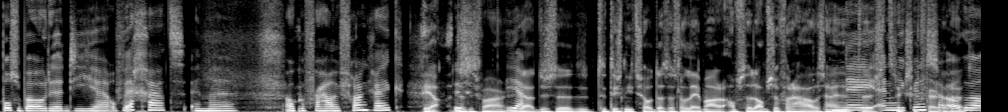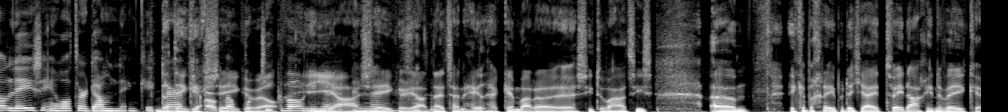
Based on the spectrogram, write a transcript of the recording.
postbode die uh, op weg gaat. En uh, ook een verhaal in Frankrijk. Ja, dus, dat is waar. Ja. ja dus uh, het is niet zo dat het alleen maar Amsterdamse verhalen zijn. Nee, het, en je kunt ze ook wel lezen in Rotterdam, denk ik. Dat Daar denk ik ook zeker wel. wel. Woningen ja, en, zeker. Ja. Nee, het zijn heel herkenbare situaties. Um, ik heb begrepen dat jij twee dagen in de week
